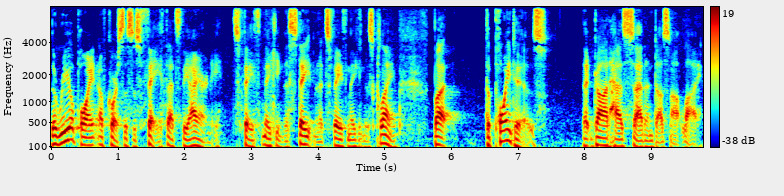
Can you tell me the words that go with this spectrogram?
The real point, of course, this is faith. That's the irony. It's faith making this statement, it's faith making this claim. But the point is that God has said and does not lie.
